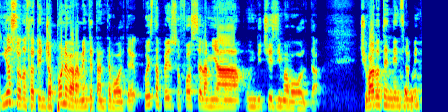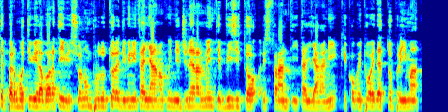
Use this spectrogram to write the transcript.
Io sono stato in Giappone veramente tante volte, questa penso fosse la mia undicesima volta ci vado tendenzialmente per motivi lavorativi, sono un produttore di vino italiano, quindi generalmente visito ristoranti italiani che come tu hai detto prima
